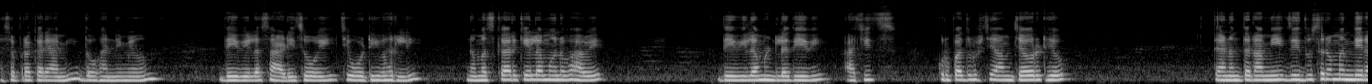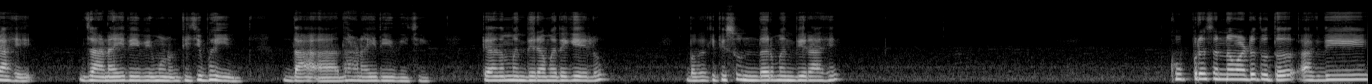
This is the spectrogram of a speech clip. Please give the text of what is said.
अशा प्रकारे आम्ही दोघांनी मिळून देवीला साडी चोळीची ओटी भरली. नमस्कार केला मनभावे. देवीला म्हटलं देवी अशीच कृपादृष्टी आमच्यावर ठेव. त्यानंतर आम्ही जे दुसरं मंदिर आहे जाणाई देवी म्हणून तिची बहीण दा धाणाई देवीची. त्या मंदिरामध्ये गेलो. बघा किती सुंदर मंदिर आहे. खूप प्रसन्न वाटत होतं. अगदी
